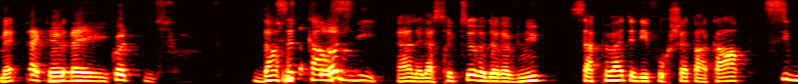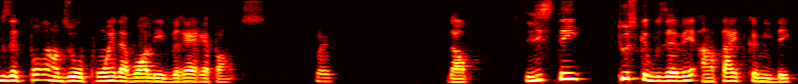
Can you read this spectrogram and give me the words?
Mais. ben, écoute. Dans cette case-ci, hein, la structure de revenus, ça peut être des fourchettes encore si vous n'êtes pas rendu au point d'avoir les vraies réponses. Donc, listez tout ce que vous avez en tête comme idée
